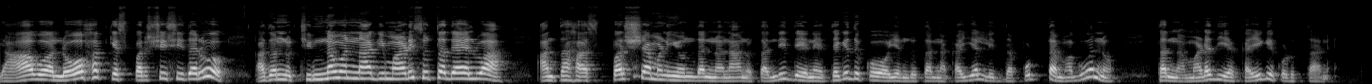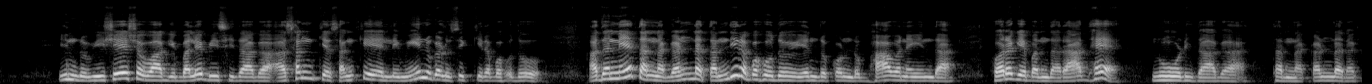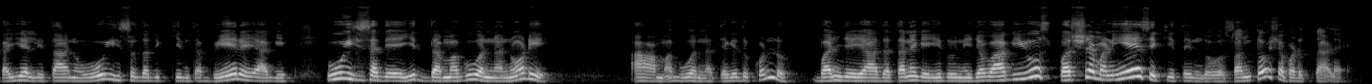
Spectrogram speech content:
ಯಾವ ಲೋಹಕ್ಕೆ ಸ್ಪರ್ಶಿಸಿದರೂ ಅದನ್ನು ಚಿನ್ನವನ್ನಾಗಿ ಮಾಡಿಸುತ್ತದೆ ಅಲ್ವಾ? ಅಂತಹ ಸ್ಪರ್ಶಮಣಿಯೊಂದನ್ನು ನಾನು ತಂದಿದ್ದೇನೆ, ತೆಗೆದುಕೋ ಎಂದು ತನ್ನ ಕೈಯಲ್ಲಿದ್ದ ಪುಟ್ಟ ಮಗುವನ್ನು ತನ್ನ ಮಡದಿಯ ಕೈಗೆ ಕೊಡುತ್ತಾನೆ. ಇಂದು ವಿಶೇಷವಾಗಿ ಬಲೆ ಬೀಸಿದಾಗ ಅಸಂಖ್ಯ ಸಂಖ್ಯೆಯಲ್ಲಿ ಮೀನುಗಳು ಸಿಕ್ಕಿರಬಹುದು. ಅದನ್ನೇ ತನ್ನ ಗಂಡ ತಂದಿರಬಹುದು ಎಂದುಕೊಂಡು ಭಾವನೆಯಿಂದ ಹೊರಗೆ ಬಂದ ರಾಧೆ ನೋಡಿದಾಗ ತನ್ನ ಕಂಡನ ಕೈಯಲ್ಲಿ ತಾನು ಊಹಿಸುವುದಕ್ಕಿಂತ ಬೇರೆಯಾಗಿ ಊಹಿಸದೇ ಇದ್ದ ಮಗುವನ್ನು ನೋಡಿ ಆ ಮಗುವನ್ನು ತೆಗೆದುಕೊಂಡು, ಬಂಜೆಯಾದ ತನಗೆ ಇದು ನಿಜವಾಗಿಯೂ ಸ್ಪರ್ಶಮಣಿಯೇ ಸಿಕ್ಕಿತೆಂದು ಸಂತೋಷ ಪಡುತ್ತಾಳೆ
